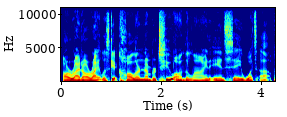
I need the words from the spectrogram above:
All right, all right. Let's get caller number two on the line and say what's up.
